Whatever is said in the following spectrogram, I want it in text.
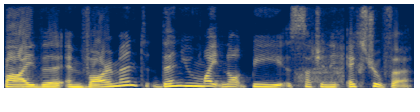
by the environment, then you might not be such an extrovert.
